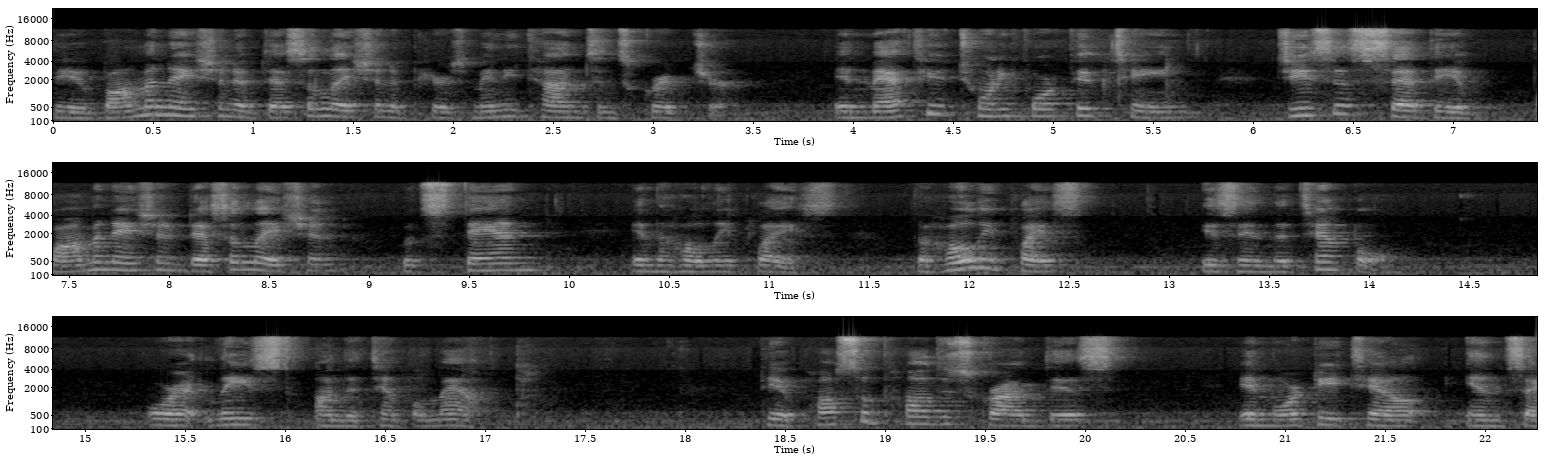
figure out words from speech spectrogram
The Abomination of Desolation appears many times in Scripture. In Matthew 24 15, Jesus said the abomination of desolation would stand in the holy place. The holy place is in the temple, or at least on the Temple Mount. The Apostle Paul described this in more detail in 2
